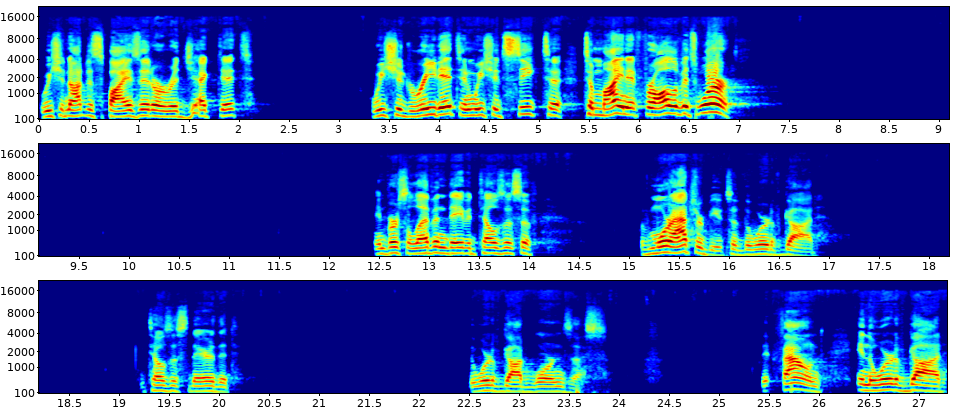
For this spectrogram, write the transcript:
We should not despise it or reject it. We should read it and we should seek to, to mine it for all of its worth. In verse 11, David tells us of, of more attributes of the Word of God. He tells us there that the Word of God warns us. That found in the Word of God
